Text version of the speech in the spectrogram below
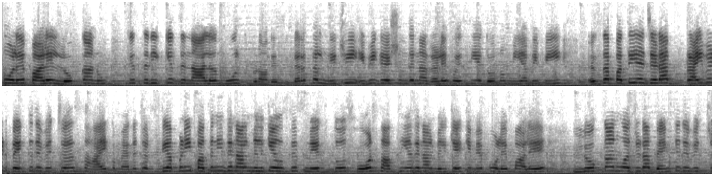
ਭੋਲੇ ਪਾਲੇ ਲੋਕਾਂ ਨੂੰ ਕਿਸ ਤਰੀਕੇ ਦੇ ਨਾਲ ਮੂਰਖ ਬਣਾਉਂਦੇ ਸੀ। ਦਰਅਸਲ ਨਿੱਜੀ ਇਮੀਗ੍ਰੇਸ਼ਨ ਦੇ ਨਾਲ ਰਲੇ ਹੋਏ ਸੀ ਇਹ ਦੋਨੋਂ ਮੀਆਂ ਬੀਬੀ। ਇਸ ਦਾ ਪਤੀ ਹੈ ਜਿਹੜਾ ਪ੍ਰਾਈਵੇਟ ਬੈਂਕ ਦੇ ਵਿੱਚ ਸਹਾਇਕ ਮੈਨੇਜਰ ਤੇ ਆਪਣੀ ਪਤਨੀ ਦੇ ਨਾਲ ਮਿਲ ਕੇ ਉਸਦੇ ਸਮੇਤ ਦੋ ਹੋਰ ਸਾਥੀਆਂ ਦੇ ਨਾਲ ਮਿਲ ਕੇ ਕਿਵੇਂ ਭੋਲੇ ਭਾਲੇ ਲੋਕਾਂ ਨੂੰ ਆ ਜਿਹੜਾ ਬੈਂਕ ਦੇ ਵਿੱਚ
